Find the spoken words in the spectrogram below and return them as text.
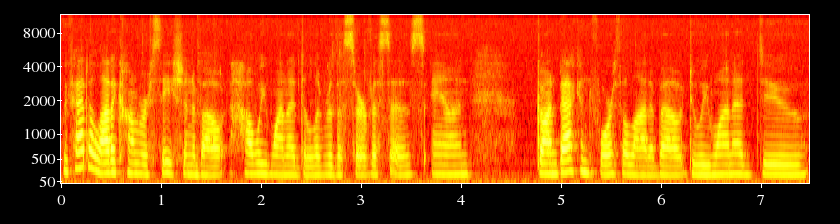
We've had a lot of conversation about how we want to deliver the services and gone back and forth a lot about do we want to do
